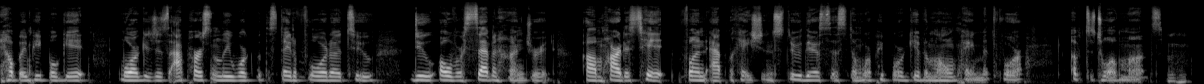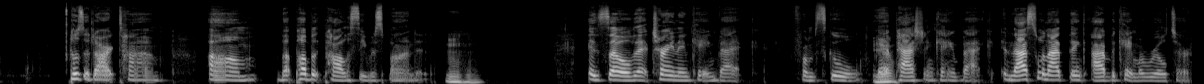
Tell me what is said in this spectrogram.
helping people get mortgages. I personally worked with the state of Florida to do over 700 um, hardest hit fund applications through their system where people were given loan payments for up to 12 months. Mm-hmm. It was a dark time, um, but public policy responded. Mm-hmm. And so that training came back from school, yeah. that passion came back. And that's when I think I became a realtor.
